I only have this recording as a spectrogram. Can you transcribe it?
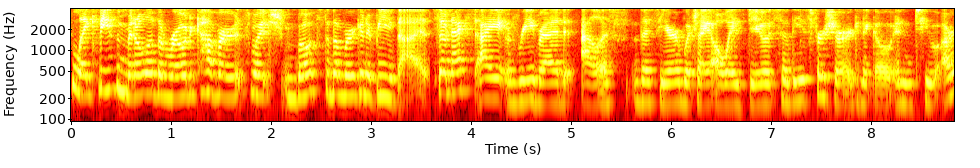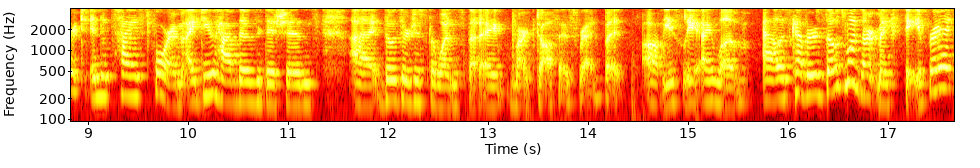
like these middle of the road covers, which most of them are gonna be that. So next I reread Alice this year, which I always do. So these for sure are gonna go into art in its highest form. I do have those editions. Uh, those are just the ones that I marked off as red, but obviously I love Alice covers. Those ones aren't my favorite,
